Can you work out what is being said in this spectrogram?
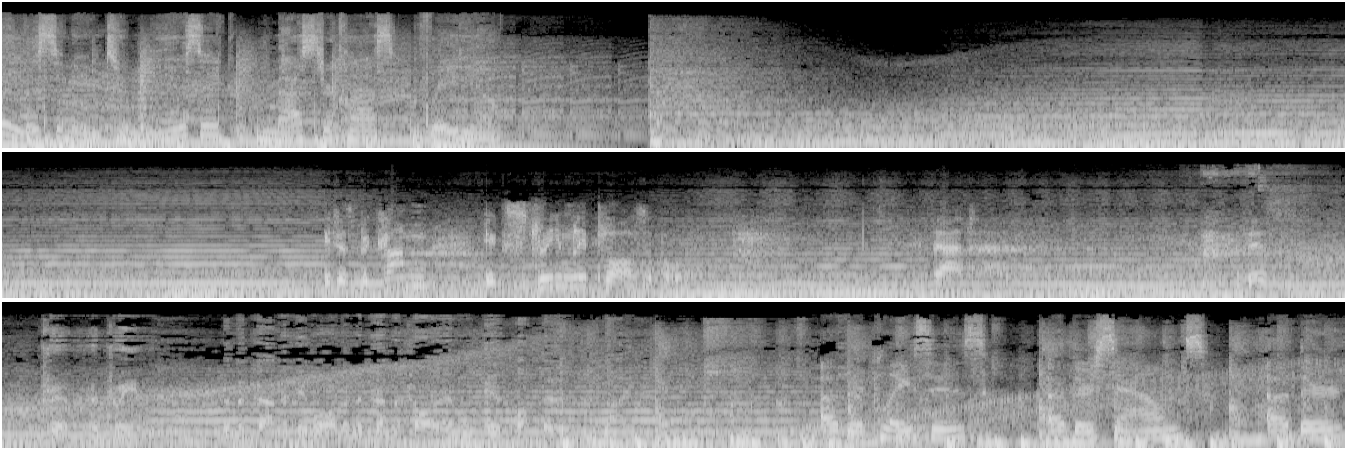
You're listening to Music Masterclass Radio. It has become extremely plausible that this trip between the maternity ward and the crematorium is what there is tonight. Other places, other sounds, other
